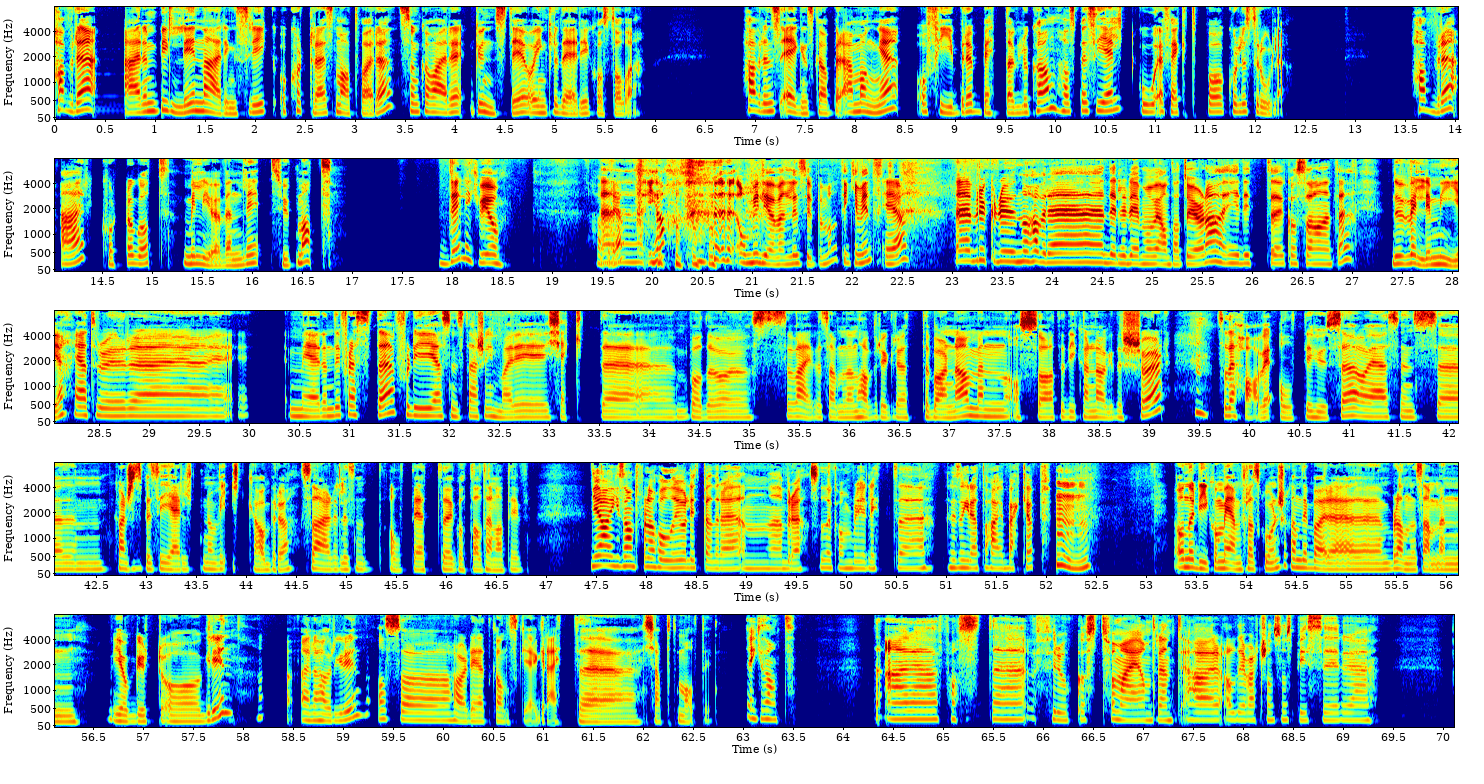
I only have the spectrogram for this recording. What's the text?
Havre er en billig, næringsrik og kortreist matvare som kan være gunstig å inkludere i kostholdet. Havrens egenskaper er mange, og fiberet betaglukan har spesielt god effekt på kolesterolet. Havre er kort og godt miljøvennlig supermat. Det liker vi jo. Havre? Eh, ja. og miljøvennlig supermat, ikke minst. Ja. Eh, bruker du noe havre, eller det må vi anta at du gjør, da, i ditt eh, kosthold, Anette? Du, veldig mye. Jeg tror eh, mer enn de fleste, fordi jeg syns det er så innmari kjekt eh, både å sveive sammen en havregrøt til barna, men også at de kan lage det sjøl. Mm. Så det har vi alltid i huset, og jeg syns eh, kanskje spesielt når vi ikke har brød, så er det liksom alltid et eh, godt alternativ. Ja, ikke sant, for det holder jo litt bedre enn brød, så det kan bli litt, eh, litt greit å ha i backup. Mm. Og når de kommer hjem fra skolen, så kan de bare blande sammen yoghurt og gryn, eller havregryn, og så har de et ganske greit, eh, kjapt måltid. Ikke sant? Det er eh, fast eh, frokost for meg omtrent. Jeg har aldri vært sånn som spiser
